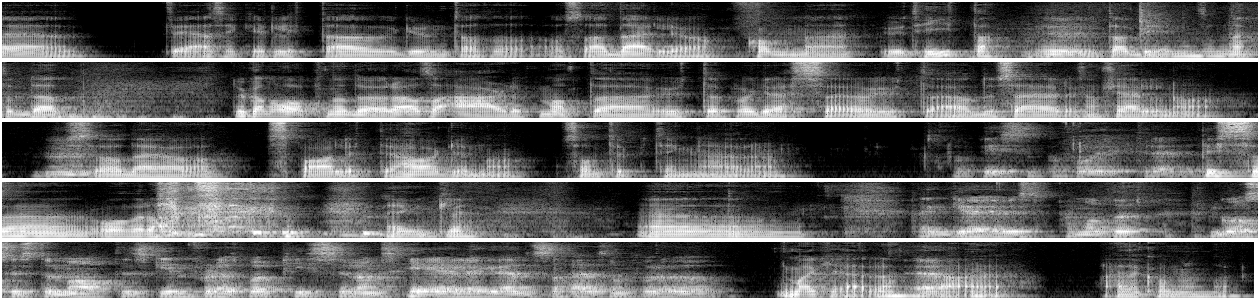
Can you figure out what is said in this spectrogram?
det er sikkert litt av grunnen til at det også er deilig å komme ut hit, da, ut av byen. Liksom. Nettopp det at du kan åpne døra, og så er du på en måte ute på gresset og ute, og du ser liksom fjellene og Så det å spa litt i hagen og sånn type ting er eh, Og pisse på fortreet. Pisse overalt, egentlig. Uh, Det er gøy hvis du på en måte går systematisk inn for det, og bare pisser langs hele grensa her sånn for å markere. Ja. Ja. Nei, det kommer en dag.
